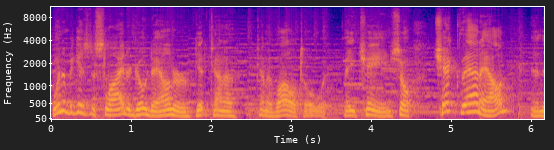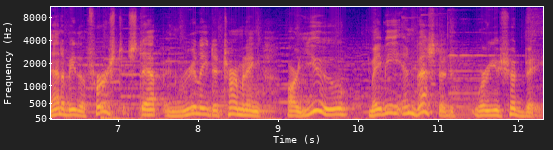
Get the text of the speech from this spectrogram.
when it begins to slide or go down or get kind of kind of volatile, it may change. So check that out, and that'll be the first step in really determining are you maybe invested where you should be.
